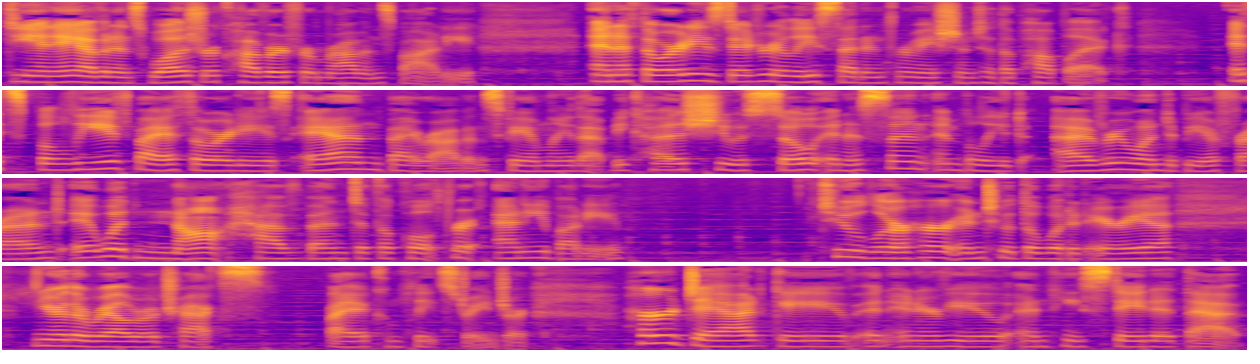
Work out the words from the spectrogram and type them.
DNA evidence was recovered from Robin's body, and authorities did release that information to the public. It's believed by authorities and by Robin's family that because she was so innocent and believed everyone to be a friend, it would not have been difficult for anybody to lure her into the wooded area near the railroad tracks by a complete stranger. Her dad gave an interview and he stated that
